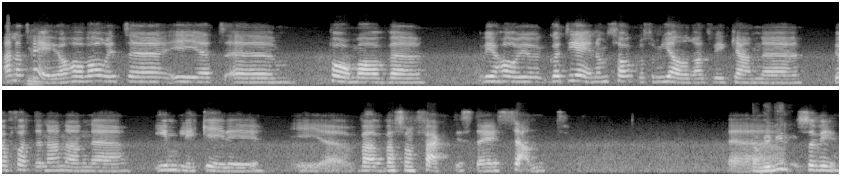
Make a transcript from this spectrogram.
alla tre. Jag har varit eh, i ett eh, form av... Eh, vi har ju gått igenom saker som gör att vi kan... Eh, vi har fått en annan eh, inblick i det, i eh, vad, vad, som faktiskt är sant. Ja, vi vill så vi...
